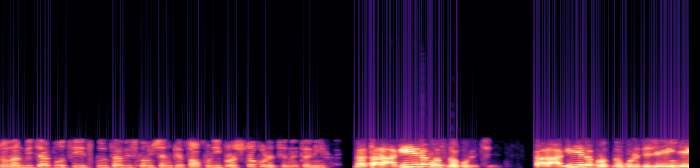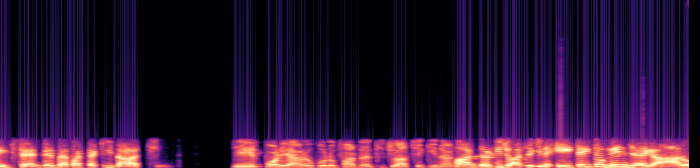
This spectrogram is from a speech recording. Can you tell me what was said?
প্রধান বিচারপতি স্কুল সার্ভিস কমিশনকে তখনই প্রশ্ন করেছেন এটা নিয়ে? না তার আগেই এটা প্রশ্ন করেছে। তার আগেই এটা প্রশ্ন করেছে যে এই এই স্ট্যান্ডের ব্যাপারটা কি দাঁড়াচ্ছে? যে এরপরে আরও কোনো ফার্দার কিছু আছে কি না? ফার্দার কিছু আছে কিনা এইটাই তো মেন জায়গা। আরও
